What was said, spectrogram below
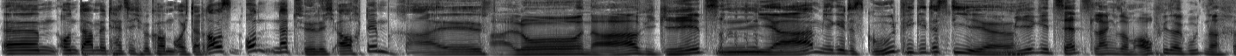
Ähm, und damit herzlich willkommen euch da draußen und natürlich auch dem Ralf. Hallo, na, wie geht's? Ja, mir geht es gut. Wie geht es dir? Mir geht's jetzt langsam auch wieder gut nach, äh,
